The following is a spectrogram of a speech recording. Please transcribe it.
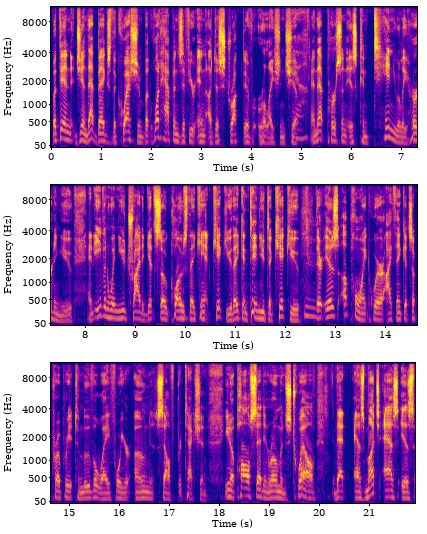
But then, Jen, that begs the question but what happens if you're in a destructive relationship yeah. and that person is continually hurting you? And even when you try to get so close they can't kick you, they continue to kick you. Mm. There is a point where I think it's appropriate to move away for your own self protection. You know, Paul said in Romans 12 that as much as is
